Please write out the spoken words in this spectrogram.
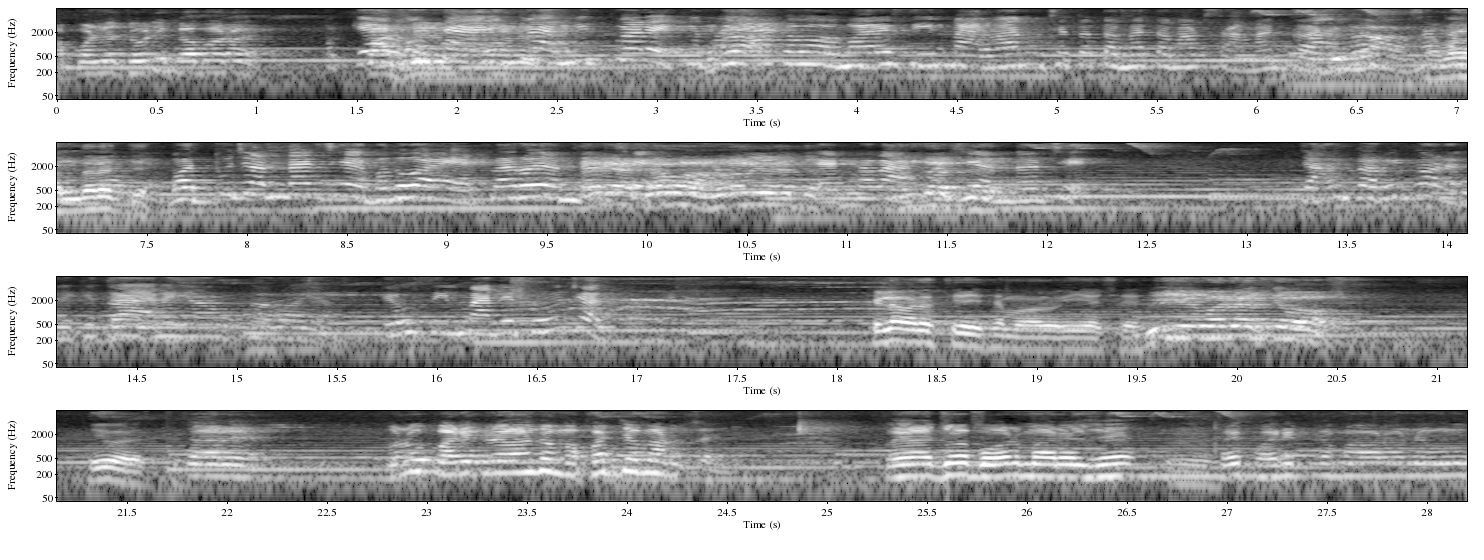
આપણને થોડી ખબર હોય. કે અમુક તારીખ આપવી જ પડે કે ભાઈ આ તો અમારે સીલ મારવાનું છે તો તમે તમારું સામાન કાઢી અંદર જ બધું જ અંદર છે. બધું એટવારો અંદર છે. એઠવા અંદર. છે. જાણ કરવી પડે ને કે તારે એવું સીલ મારે થોડું ચાલે. કેટલા વર્ષથી છે મારું અહીંયા છે? વીસ વર્ષ થયો. વીસ વર્ષ. તારે ઘણું પરિક્રમા તો મફત જમાનું છે. હવે આ જો બોર્ડ મારેલ છે ભાઈ પરિક્રમાવાળાને હું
